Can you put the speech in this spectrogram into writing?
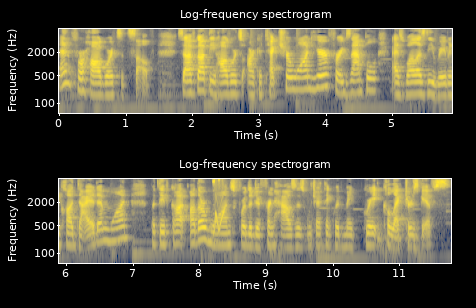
and for Hogwarts itself. So I've got the Hogwarts architecture wand here, for example, as well as the Ravenclaw diadem wand, but they've got other wands for the different houses, which I think would make great collector's gifts.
